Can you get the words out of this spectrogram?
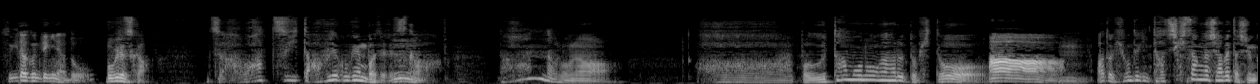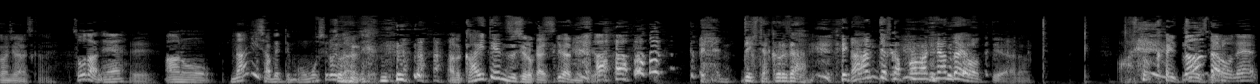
杉田君的にはどう？僕ですか？ざわついたアフレコ現場でですか、なんだろうなあーやっぱ歌物がある時と、ああ、うんあと基本的に立木さんが喋った瞬間じゃないですかね。そうだね。ええあの、何喋っても面白いからね。あの、回転寿司の回好きなんですよ。できた、これだ。なんでカッパ巻きなんだよっていう、あの、あの回なんだろうね。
